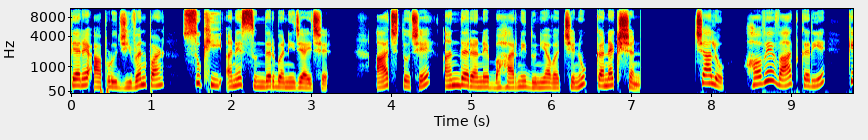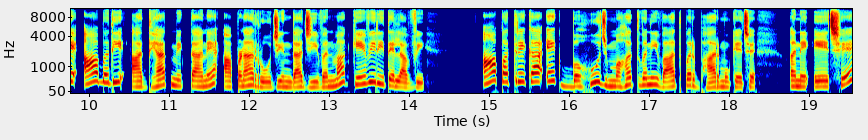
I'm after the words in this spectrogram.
ત્યારે આપણું જીવન પણ સુખી અને સુંદર બની જાય છે. આ જ તો છે અંદર અને બહારની દુનિયા વચ્ચેનું કનેક્શન ચાલો, હવે વાત કરીએ કે આ બધી આધ્યાત્મિકતાને આપણા રોજિંદા જીવનમાં કેવી રીતે લાવવી? આ પત્રિકા એક બહુ જ મહત્વની વાત પર ભાર મૂકે છે, અને એ છે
